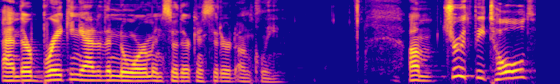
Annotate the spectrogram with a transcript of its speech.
and they're breaking out of the norm, and so they're considered unclean. Um, truth be told,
